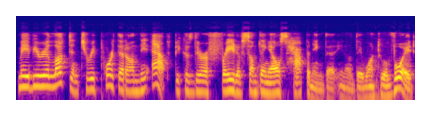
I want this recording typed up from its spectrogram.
may be reluctant to report that on the app because they're afraid of something else happening that, you know, they want to avoid.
